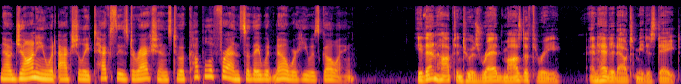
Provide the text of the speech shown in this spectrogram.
Now, Johnny would actually text these directions to a couple of friends so they would know where he was going. He then hopped into his red Mazda 3 and headed out to meet his date.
